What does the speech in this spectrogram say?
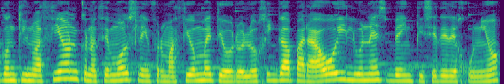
continuación conocemos la información meteorológica para hoy lunes 27 de junio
